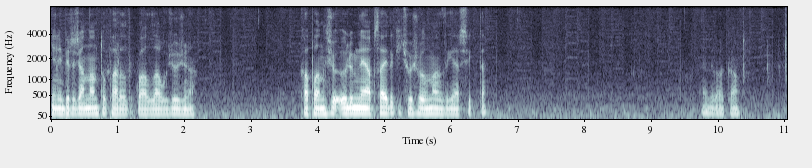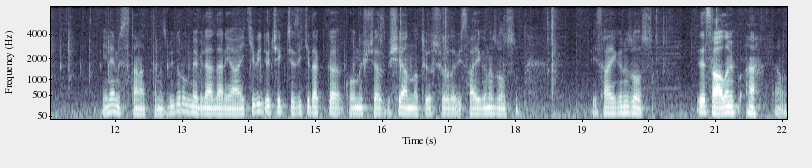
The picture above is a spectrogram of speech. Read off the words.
yine bir candan toparladık vallahi ucu ucuna. Kapanışı ölümle yapsaydık hiç hoş olmazdı gerçekten. Hadi bakalım. Yine mi stun attınız? Bir durun be birader ya. İki video çekeceğiz. iki dakika konuşacağız. Bir şey anlatıyoruz şurada. Bir saygınız olsun. Bir saygınız olsun. Bir de sağlam... Heh tamam.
